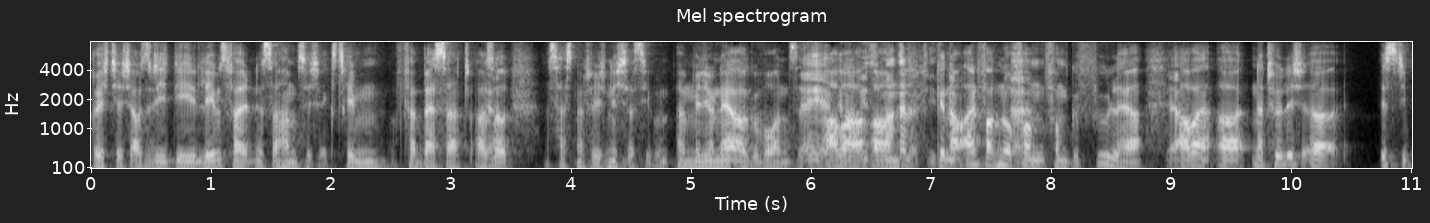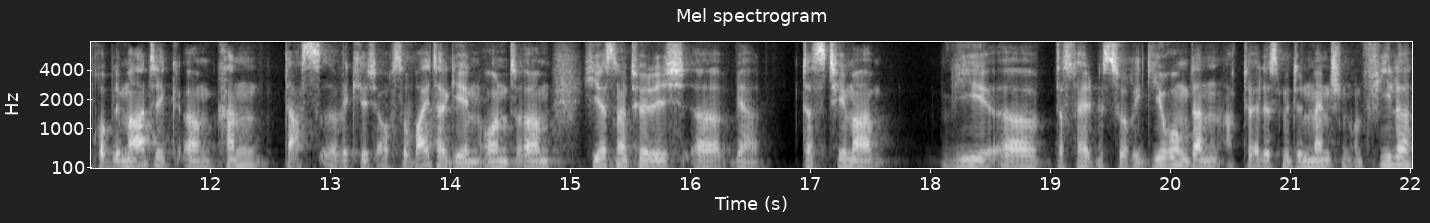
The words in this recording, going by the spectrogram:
Richtig. Also die, die Lebensverhältnisse haben sich extrem verbessert. Also ja. das heißt natürlich nicht, dass sie äh, Millionäre geworden sind. Ja, ja, aber genau, ähm, relativ, genau einfach nur vom, vom Gefühl her. Aber äh, natürlich äh, ist die Problematik, ähm, kann das äh, wirklich auch so weitergehen? Und ähm, hier ist natürlich äh, ja, das Thema wie äh, das Verhältnis zur Regierung dann aktuell ist mit den Menschen. Und viele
